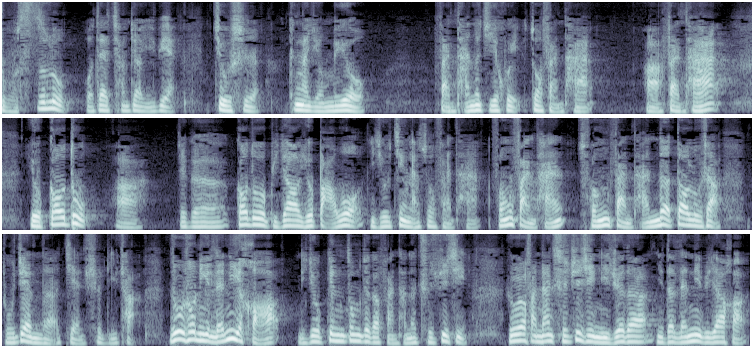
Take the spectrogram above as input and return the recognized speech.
主思路，我再强调一遍，就是看看有没有反弹的机会做反弹，啊，反弹有高度啊，这个高度比较有把握，你就进来做反弹。逢反弹，从反弹的道路上逐渐的减持离场。如果说你能力好，你就跟踪这个反弹的持续性；如果反弹持续性，你觉得你的能力比较好，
